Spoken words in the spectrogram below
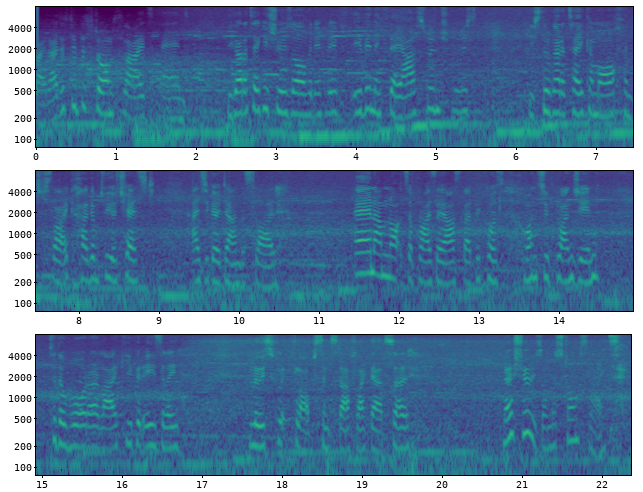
Right, I just did the storm slides and you got to take your shoes off and if, if even if they are swim shoes you still got to take them off and just like hug them to your chest as you go down the slide. And I'm not surprised they asked that because once you plunge in to the water like you could easily lose flip-flops and stuff like that. So no shoes on the storm slides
